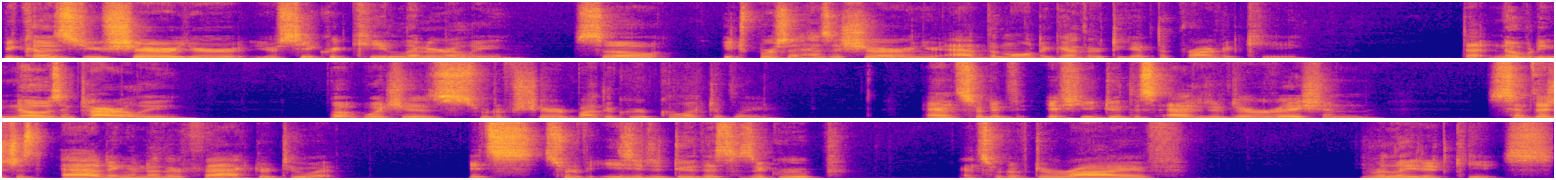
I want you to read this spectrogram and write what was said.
Because you share your, your secret key linearly, so each person has a share and you add them all together to get the private key that nobody knows entirely, but which is sort of shared by the group collectively. And sort of if you do this additive derivation, since it's just adding another factor to it, it's sort of easy to do this as a group and sort of derive related keys.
